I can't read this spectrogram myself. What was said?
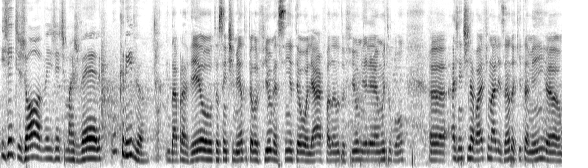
E gente jovem, gente mais velha. Incrível. Dá pra ver o teu sentimento pelo filme, assim, o teu olhar falando do filme, ele é muito bom. Uh, a gente já vai finalizando aqui também. Uh,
